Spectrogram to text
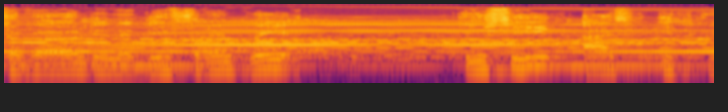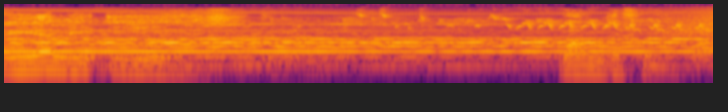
the world in a different way. You see it as it really is. Wonderful.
